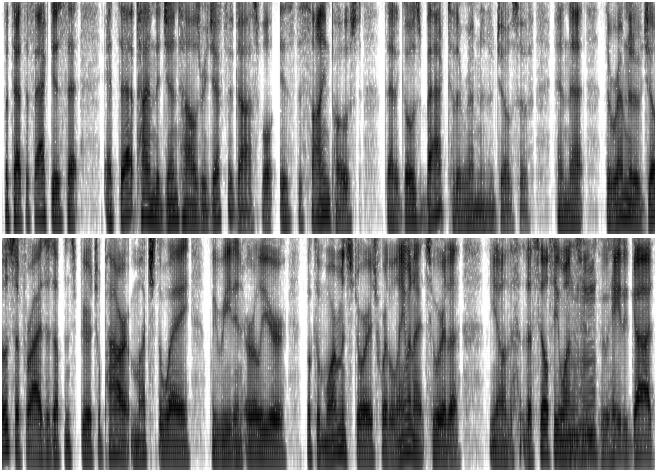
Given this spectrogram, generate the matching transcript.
But that the fact is that at that time the Gentiles reject the gospel is the signpost that it goes back to the remnant of Joseph and that the remnant of Joseph rises up in spiritual power, much the way we read in earlier Book of Mormon stories where the Lamanites, who are the you know the, the filthy ones who, who hated God,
